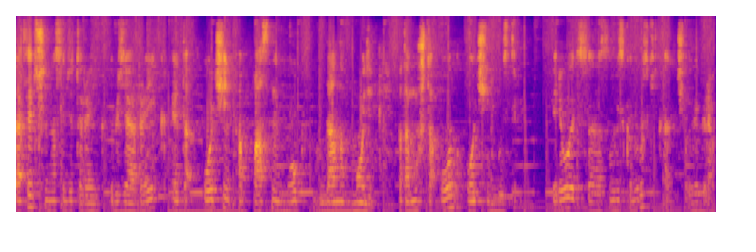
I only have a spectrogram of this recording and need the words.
Так, следующий у нас идет Рейк. Друзья, Рейк это очень опасный моб в данном моде, потому что он очень быстрый. Переводится с английского на русский как человек-граб.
